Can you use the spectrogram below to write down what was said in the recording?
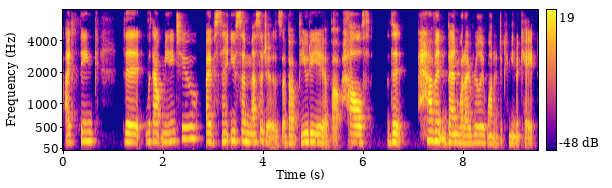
I think that without meaning to, I've sent you some messages about beauty, about health that haven't been what I really wanted to communicate.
